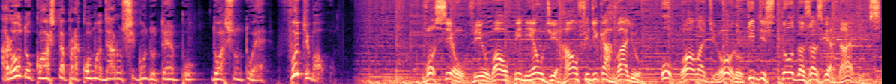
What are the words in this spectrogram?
Haroldo Costa para comandar o segundo tempo do assunto é futebol. Você ouviu a opinião de Ralph de Carvalho, o bola de ouro que diz todas as verdades.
